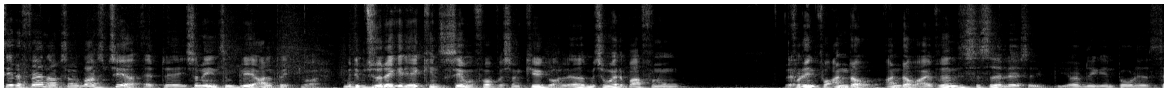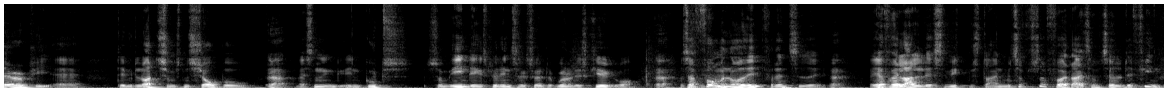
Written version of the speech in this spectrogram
det er da fair nok, så må jeg bare acceptere, at øh, sådan en, sådan bliver jeg aldrig. Nej. Men det betyder da ikke, at jeg ikke kan interessere mig for, hvad Søren Kierkegaard har lavet, men så må jeg da bare få nogle Ja. få det ind på andre, andre veje. På den så sidder jeg og læser i, i øjeblikket en bog, der hedder Therapy af David Lodge, som sådan en sjov bog, Ja, af sådan en, en gut, som egentlig ikke spiller intellektuelt, der begynder at læse Kierkegaard. ja, Og så får man noget ind fra den side af. ja. Og jeg får heller aldrig læst Wittgenstein, men så, så får jeg dig til at fortælle, det er fint.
